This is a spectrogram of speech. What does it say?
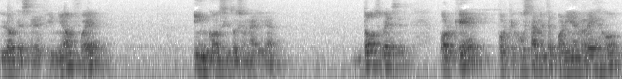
lo que se definió fue inconstitucionalidad. Dos veces. ¿Por qué? Porque justamente ponía en riesgo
